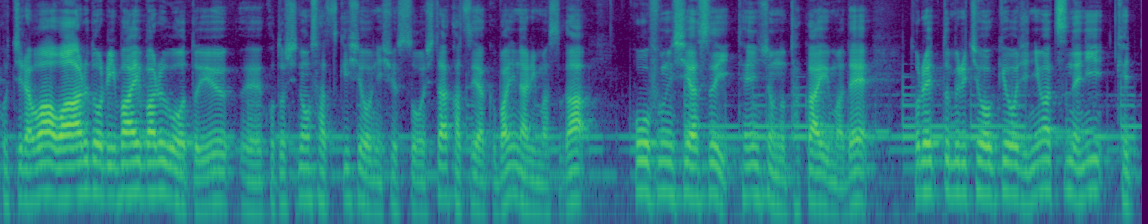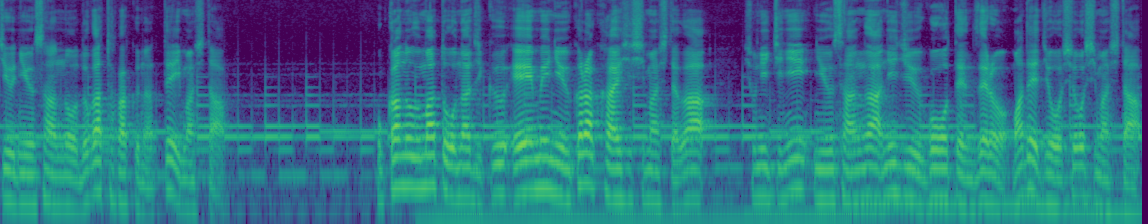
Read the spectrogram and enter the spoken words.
こちらはワールドリバイバル号という今年の皐月賞に出走した活躍馬になりますが興奮しやすいテンションの高い馬でトレッドミル調教時には常に血中乳酸濃度が高くなっていました他の馬と同じく A メニューから開始しましたが初日に乳酸が25.0まで上昇しました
